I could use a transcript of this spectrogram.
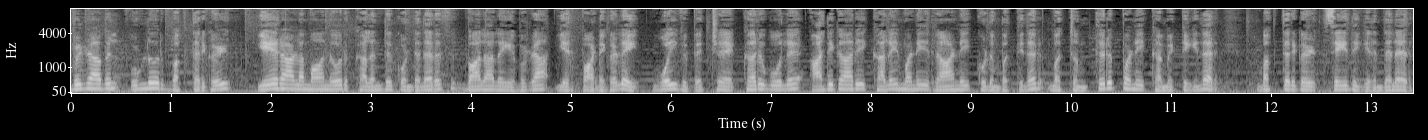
விழாவில் உள்ளூர் பக்தர்கள் ஏராளமானோர் கலந்து கொண்டனர். பாலாலய விழா ஏற்பாடுகளை ஓய்வு பெற்ற கருவூல அதிகாரி கலைமணி ராணி குடும்பத்தினர் மற்றும் திருப்பணி கமிட்டியினர் பக்தர்கள் செய்து இருந்தனர்.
